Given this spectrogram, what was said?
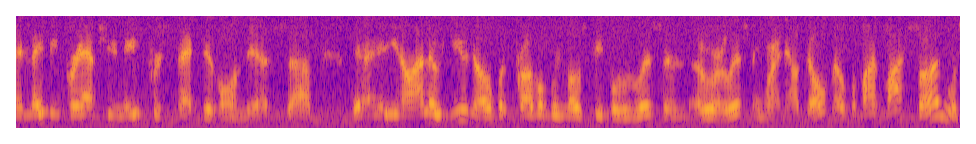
and maybe perhaps unique perspective on this. Uh, you know, I know you know, but probably most people who listen who are listening right now don't know. But my my son was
